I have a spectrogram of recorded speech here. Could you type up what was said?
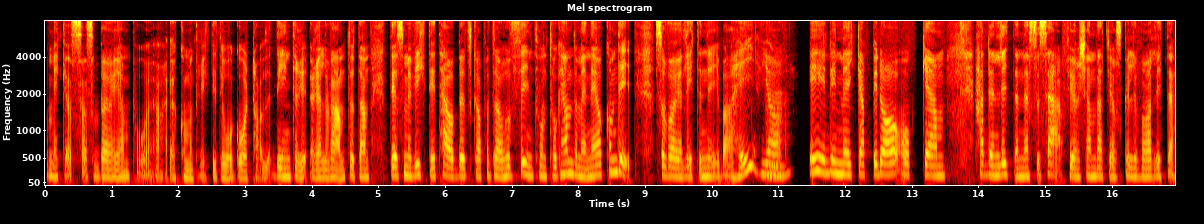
på Mickas, alltså början på, ja, jag kommer inte riktigt ihåg årtal, det är inte relevant, utan det som är viktigt här och budskapet var hur fint hon tog hand om mig när jag kom dit. Så var jag lite ny, bara hej, jag mm. är i din makeup idag och um, hade en liten necessär för jag kände att jag skulle vara lite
